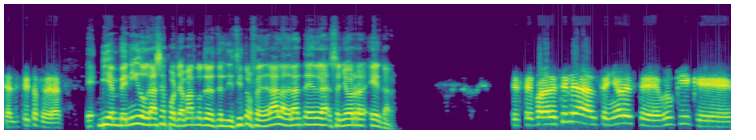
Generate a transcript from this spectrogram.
Del Distrito Federal. Eh, bienvenido, gracias por llamarnos desde el Distrito Federal. Adelante, Edgar, señor Edgar. Este, para decirle al señor este Brookie que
